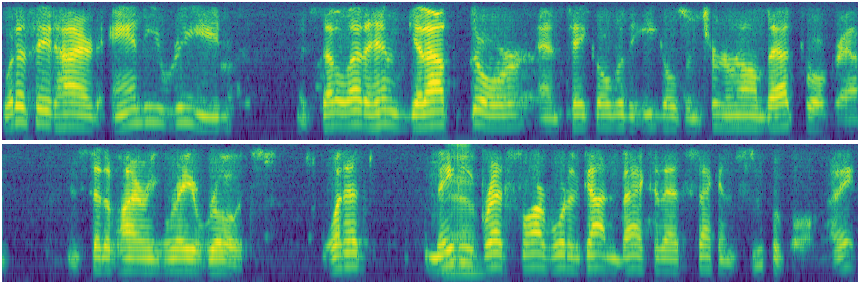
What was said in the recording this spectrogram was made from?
What if they'd hired Andy Reid instead of letting him get out the door and take over the Eagles and turn around that program instead of hiring Ray Rhodes? What had maybe Yeah. Brett Favre would have gotten back to that second Super Bowl, right?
